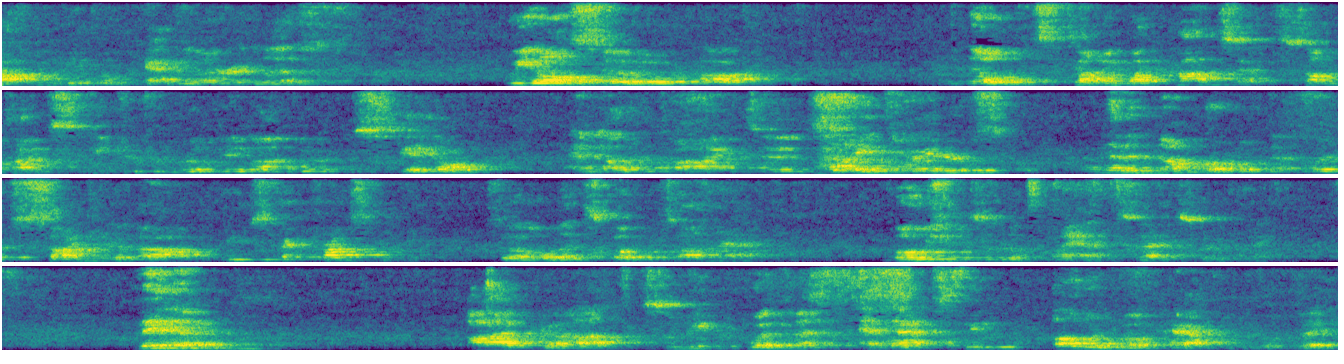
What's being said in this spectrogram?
often get vocabulary lists. We also uh, they'll tell me what concepts. Sometimes teachers are really big on doing the scale, and other times it's eighth graders, and then a number of them that we're excited about the spectroscopy. So let's focus on that. Motions of the planets, that sort of thing. Then I've got some equipment, and that's the other half of the buffet.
